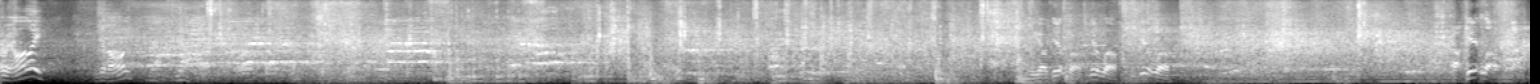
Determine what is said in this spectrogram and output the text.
Oh, Ollie? Is that Ollie? There you go. Get it low. Get it low. Get it low. Oh, get it low. Ah.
